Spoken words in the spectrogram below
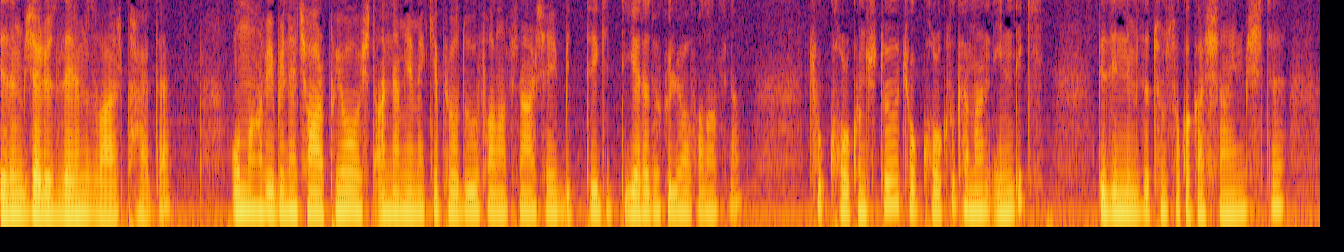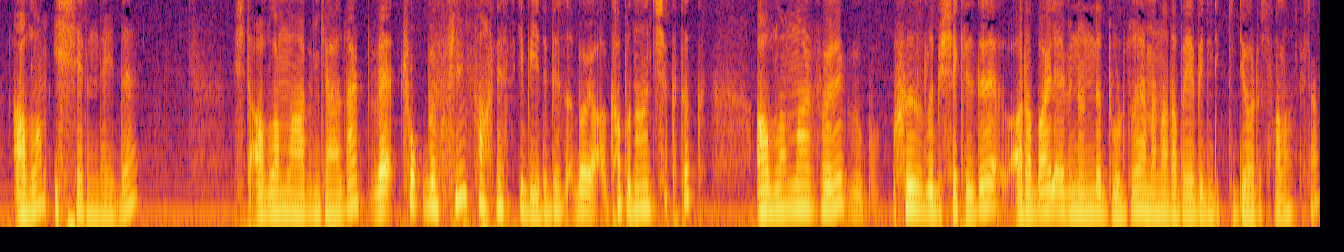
bizim jalüzilerimiz var perde. Onlar birbirine çarpıyor. İşte annem yemek yapıyordu falan filan. Her şey bitti gitti yere dökülüyor falan filan. Çok korkunçtu. Çok korktuk. Hemen indik. Biz indiğimizde tüm sokak aşağı inmişti. Ablam iş yerindeydi. İşte ablamla abim geldiler ve çok bir film sahnesi gibiydi. Biz böyle kapıdan çıktık. Ablamlar böyle hızlı bir şekilde arabayla evin önünde durdu. Hemen arabaya bindik gidiyoruz falan filan.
